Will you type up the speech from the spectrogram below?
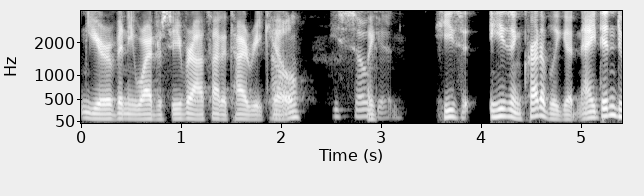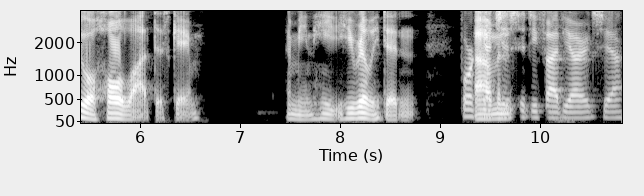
year of any wide receiver outside of Tyreek Oh. Hill. he's so Like, good. He's he's incredibly good. Now he didn't do a whole lot this game. I mean, he he really didn't. Four um, catches, fifty five yards. Yeah.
